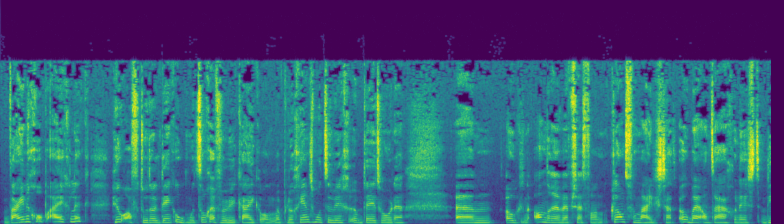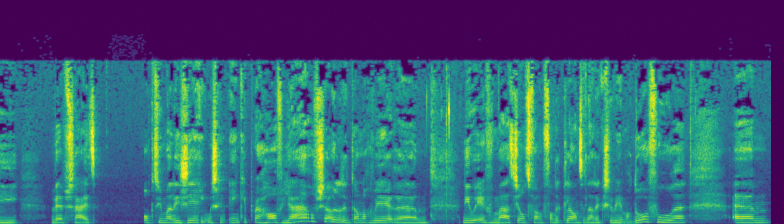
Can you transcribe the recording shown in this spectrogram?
weinig op eigenlijk. Heel af en toe dat ik denk, oeh, ik moet toch even weer kijken... want mijn plugins moeten weer geüpdate worden. Um, ook een andere website van een klant van mij... die staat ook bij Antagonist. Die website optimaliseer ik misschien één keer per half jaar of zo. Dat ik dan nog weer um, nieuwe informatie ontvang van de klant... en dat ik ze weer mag doorvoeren. Um,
